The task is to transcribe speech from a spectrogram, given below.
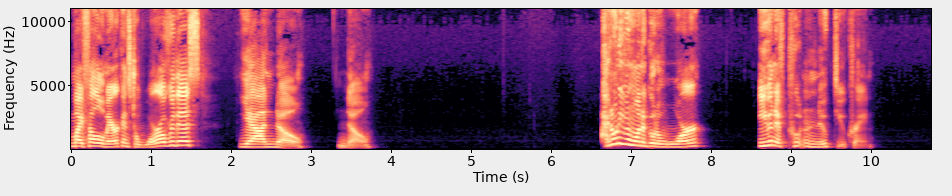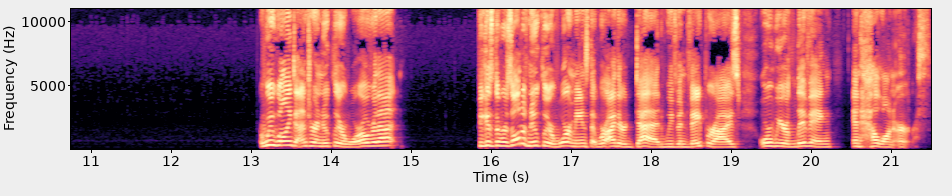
my fellow Americans to war over this? Yeah, no, no. I don't even want to go to war, even if Putin nuked Ukraine. Are we willing to enter a nuclear war over that? Because the result of nuclear war means that we're either dead, we've been vaporized, or we are living in hell on earth.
